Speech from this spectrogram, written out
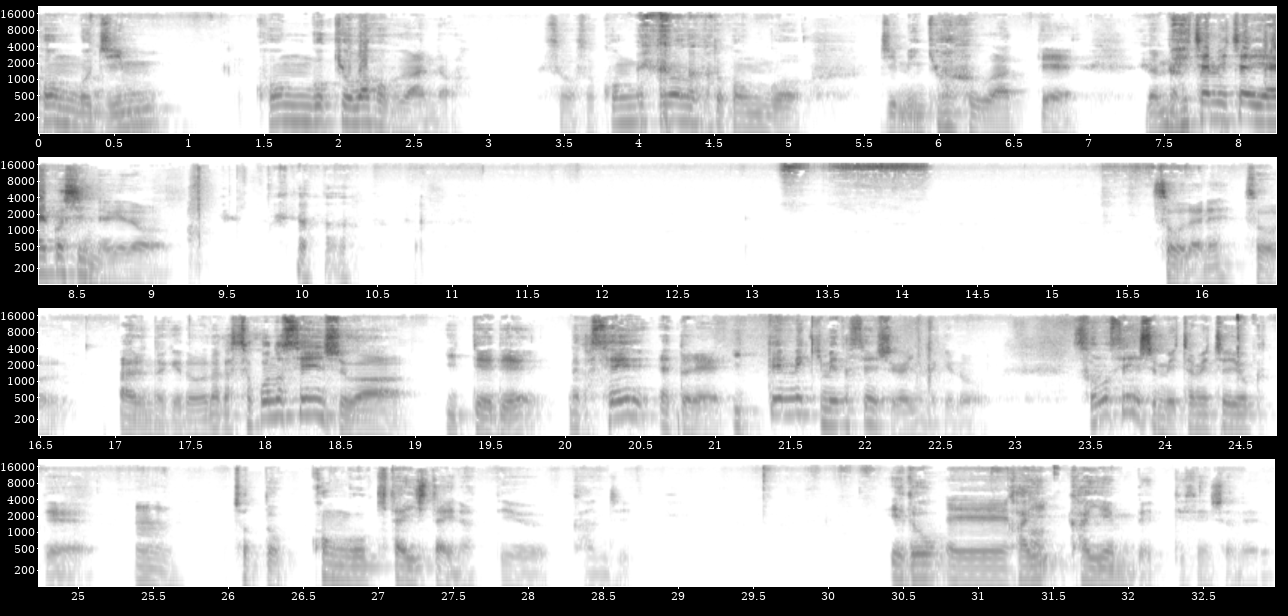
コンゴ人、コンゴ共和国があるんだわ。そうそう、コンゴ共和国とコンゴ人民共和国があって、だめちゃめちゃややこしいんだけど、そうだね、そう、あるんだけど、なんかそこの選手がいて、で、なんかせん、えっとね、1点目決めた選手がいいんだけど、その選手めちゃめちゃ良くて、うん。ちょっと今後期待したいなっていう感じ。江戸えー、海海援部っていう選手なんだよ。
